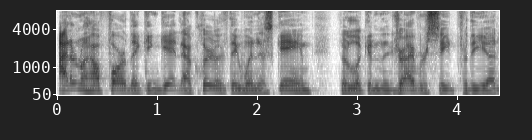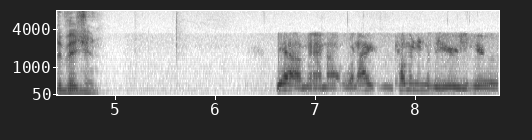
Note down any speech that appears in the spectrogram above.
I don't know how far they can get. Now, clearly, if they win this game, they're looking in the driver's seat for the uh, division. Yeah, man. When I coming into the year, you hear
